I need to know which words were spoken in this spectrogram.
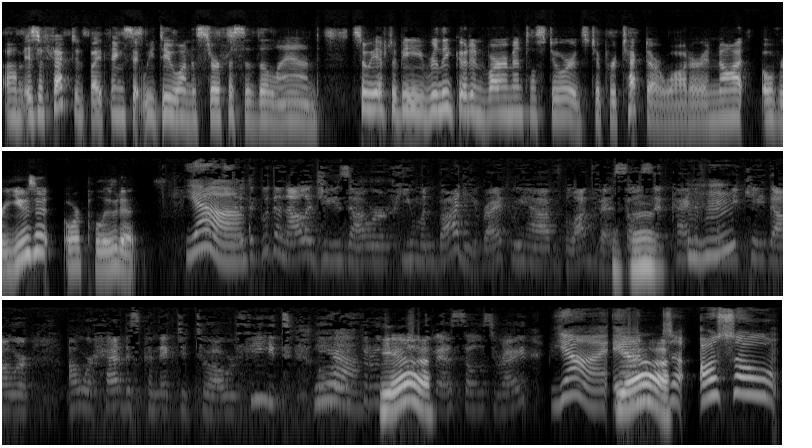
um, is affected by things that we do on the surface of the land. So we have to be really good environmental stewards to protect our water and not overuse it or pollute it. Yeah. The, the good analogy is our human body, right? We have blood vessels Mm-hmm. that kind of indicate our our head is connected to our feet Yeah. over through the Yeah. blood vessels, right? Yeah, and Yeah. also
